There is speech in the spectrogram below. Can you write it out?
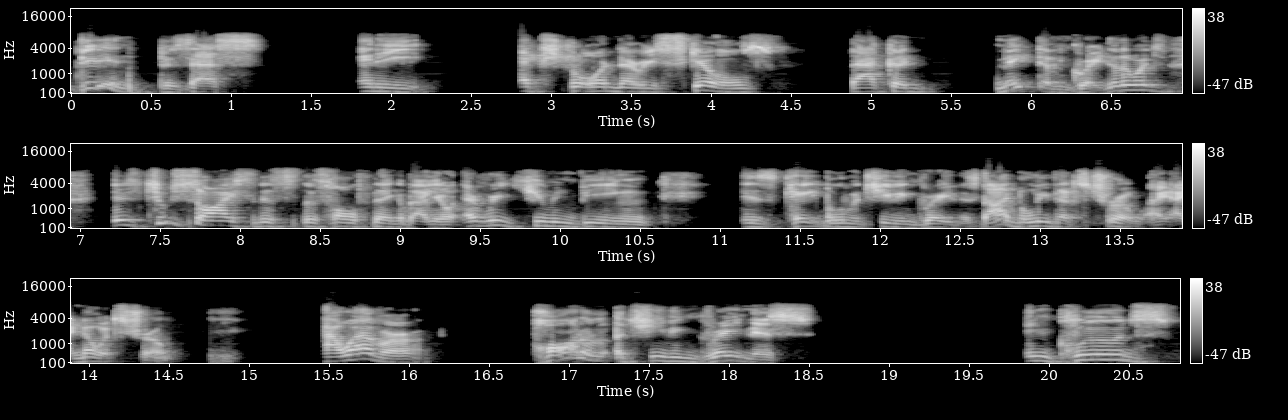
didn't possess any extraordinary skills that could make them great. In other words, there's two sides to this this whole thing about you know every human being is capable of achieving greatness. Now I believe that's true. I, I know it's true. However, part of achieving greatness includes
